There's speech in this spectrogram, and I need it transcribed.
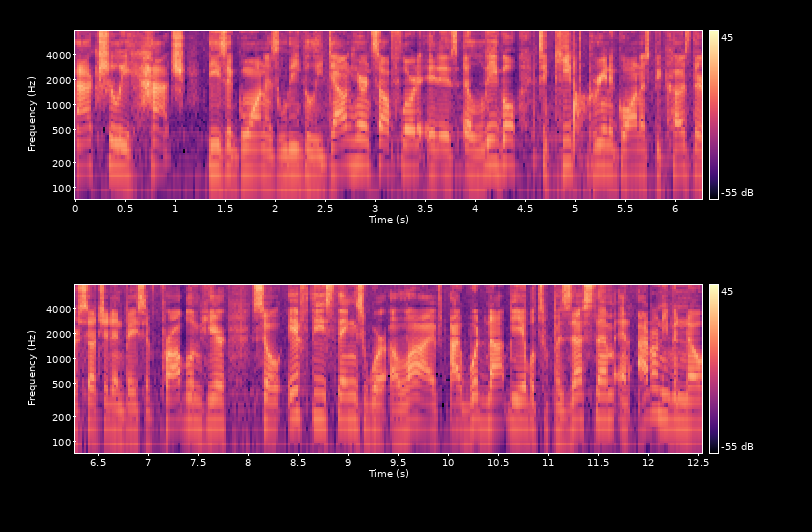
actually hatch these iguanas legally. Down here in South Florida, it is illegal to keep green iguanas because they're such an invasive problem here. So if these things were alive, I would not be able to possess them and I don't even know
